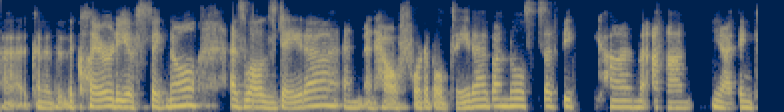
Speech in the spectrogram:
uh, kind of the, the, clarity of signal as well as data and, and how affordable data bundles have become. Um, you know, I think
